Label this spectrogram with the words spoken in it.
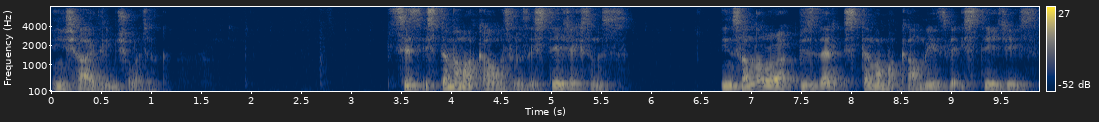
inşa edilmiş olacak. Siz isteme makamısınız, isteyeceksiniz. İnsanlar olarak bizler isteme makamıyız ve isteyeceğiz.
